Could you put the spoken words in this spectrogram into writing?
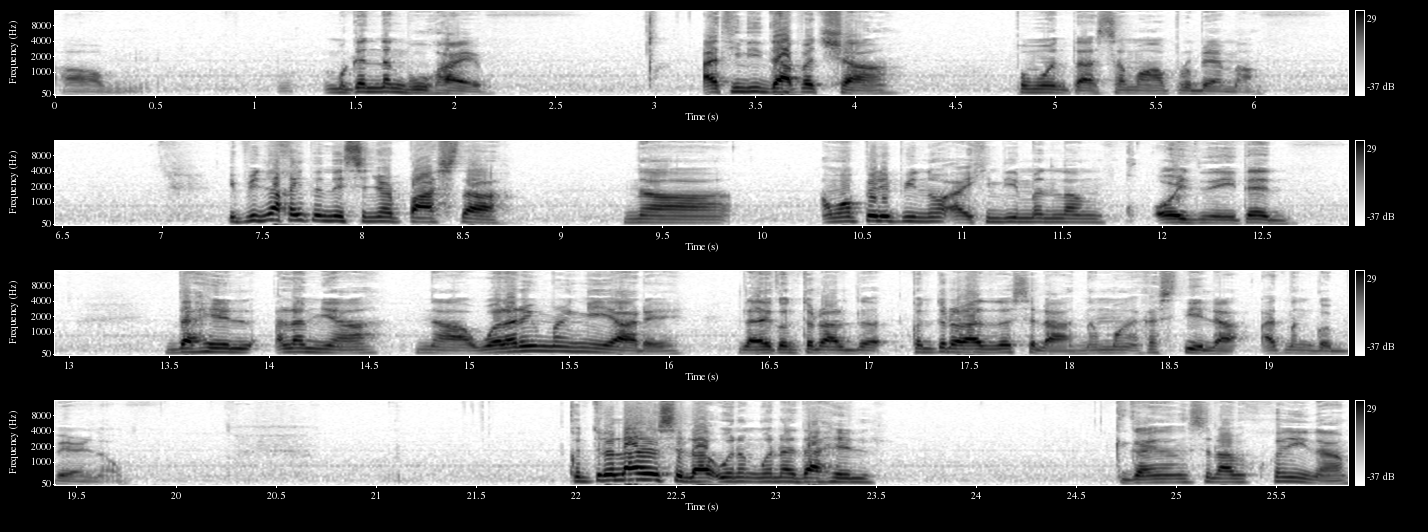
um, magandang buhay. At hindi dapat siya pumunta sa mga problema. Ipinakita ni Senyor Pasta na ang mga Pilipino ay hindi man lang coordinated. Dahil alam niya na wala rin mangyayari dahil kontrolado, kontrolado sila ng mga Kastila at ng gobyerno. Kontrolado sila unang-una dahil kagaya ng sinabi ko kanina,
